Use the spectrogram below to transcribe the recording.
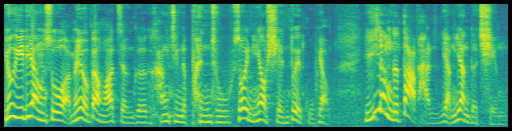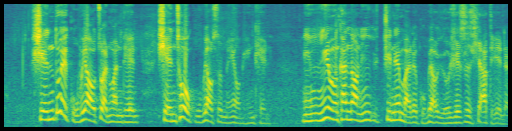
由于量缩啊，没有办法整个行情的喷出，所以你要选对股票。一样的大盘，两样的情，选对股票赚翻天，选错股票是没有明天。你你有没有看到，你今天买的股票有些是下跌的，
